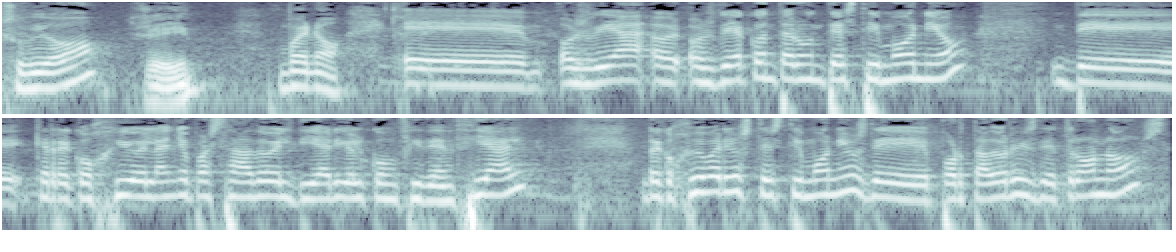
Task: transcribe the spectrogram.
¿Subió? Sí. Bueno, eh, os, voy a, os voy a contar un testimonio de, que recogió el año pasado el diario El Confidencial. Recogió varios testimonios de portadores de tronos.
